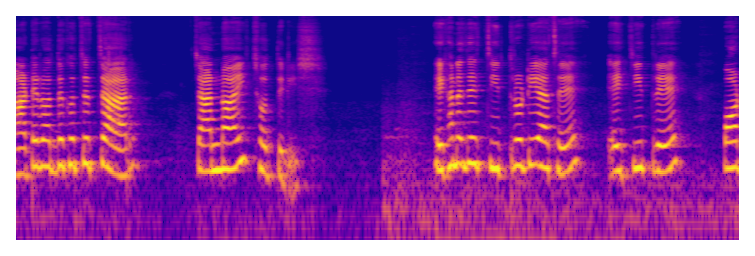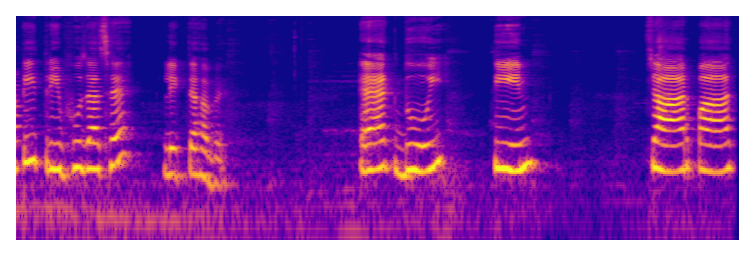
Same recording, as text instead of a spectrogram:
আটের অর্ধেক হচ্ছে চার চার নয়, ছত্রিশ। এখানে যে চিত্রটি আছে, এই চিত্রে কটি ত্রিভুজ আছে, লিখতে হবে। এক, দুই, তিন, চার, পাঁচ,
